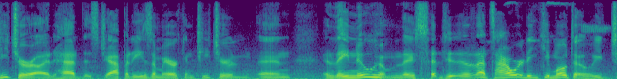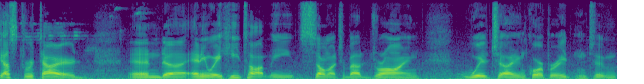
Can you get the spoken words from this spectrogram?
teacher I'd had, this Japanese American teacher, and, and they knew him. They said that's Howard Ikemoto. He just retired, and uh, anyway, he taught me so much about drawing, which I incorporate into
